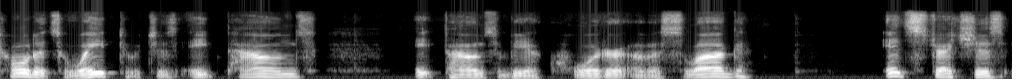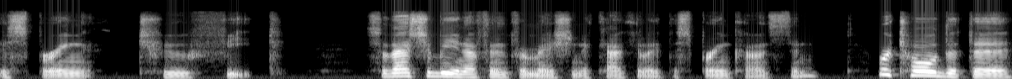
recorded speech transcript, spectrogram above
told its weight, which is eight pounds. Eight pounds would be a quarter of a slug. It stretches a spring two feet. So that should be enough information to calculate the spring constant. We're told that the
